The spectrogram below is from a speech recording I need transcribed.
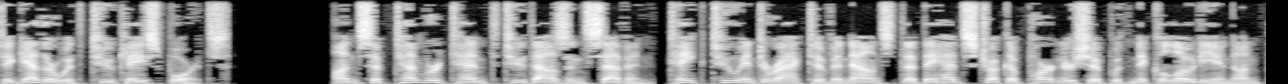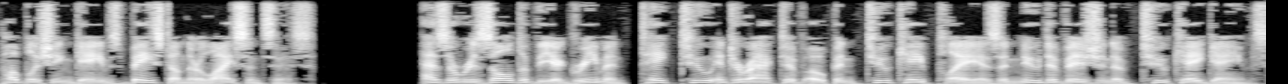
together with 2K Sports. On September 10, 2007, Take-Two Interactive announced that they had struck a partnership with Nickelodeon on publishing games based on their licenses. As a result of the agreement, Take-Two Interactive opened 2K Play as a new division of 2K Games.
